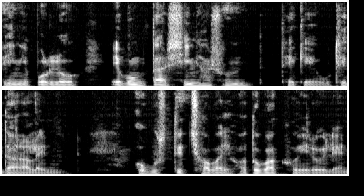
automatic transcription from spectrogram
ভেঙে পড়ল এবং তার সিংহাসন থেকে উঠে দাঁড়ালেন। উপস্থিত সবাই হতবাক হয়ে রইলেন।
